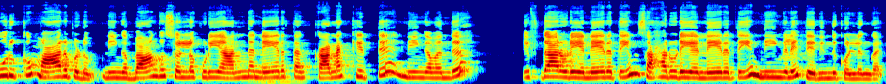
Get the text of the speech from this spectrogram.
ஊருக்கும் மாறுபடும். நீங்கள் பாங்கு சொல்லக்கூடிய அந்த நேரத்தை கணக்கிட்டு நீங்கள் வந்து இஃப்தாருடைய நேரத்தையும் சஹருடைய நேரத்தையும் நீங்களே தெரிந்து கொள்ளுங்கள்.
